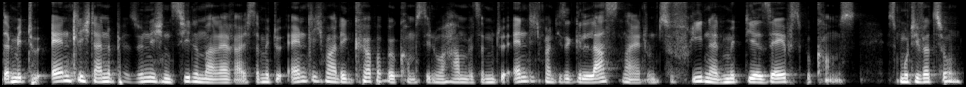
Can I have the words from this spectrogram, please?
damit du endlich deine persönlichen Ziele mal erreichst, damit du endlich mal den Körper bekommst, den du haben willst, damit du endlich mal diese Gelassenheit und Zufriedenheit mit dir selbst bekommst, ist Motivation,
